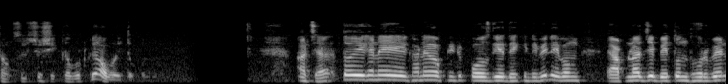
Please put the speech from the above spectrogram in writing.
সংশ্লিষ্ট শিক্ষা বোর্ডকে অবহিত করবেন। আচ্ছা তো এখানে, এখানেও আপনি একটু পজ দিয়ে দেখে নেবেন এবং আপনার যে বেতন ধরবেন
